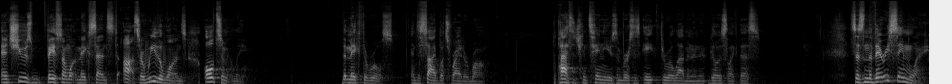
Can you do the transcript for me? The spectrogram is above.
And choose based on what makes sense to us? Are we the ones, ultimately, that make the rules and decide what's right or wrong? The passage continues in verses 8 through 11, and it goes like this It says, In the very same way,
